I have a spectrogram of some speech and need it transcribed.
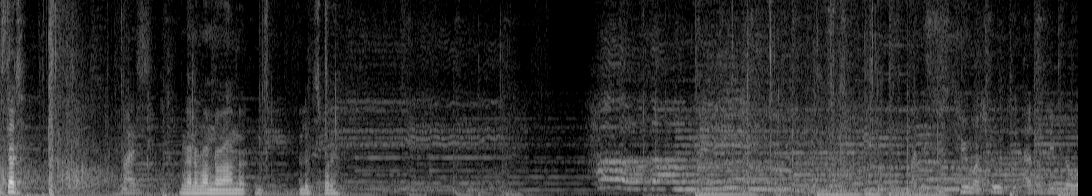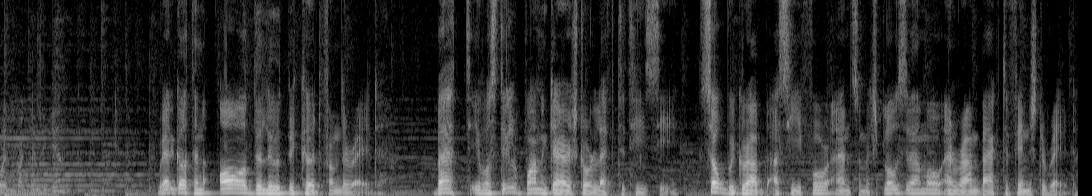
Is that? Nice. I'm gonna run around and loot this body. Loot. I don't even know where to fucking begin. We had gotten all the loot we could from the raid. But it was still one garage door left to TC, so we grabbed a C4 and some explosive ammo and ran back to finish the raid.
